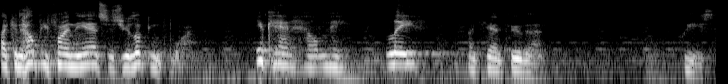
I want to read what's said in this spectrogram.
I can help you find the answers you're looking for. You can't help me. Leave. I can't do that. Please,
